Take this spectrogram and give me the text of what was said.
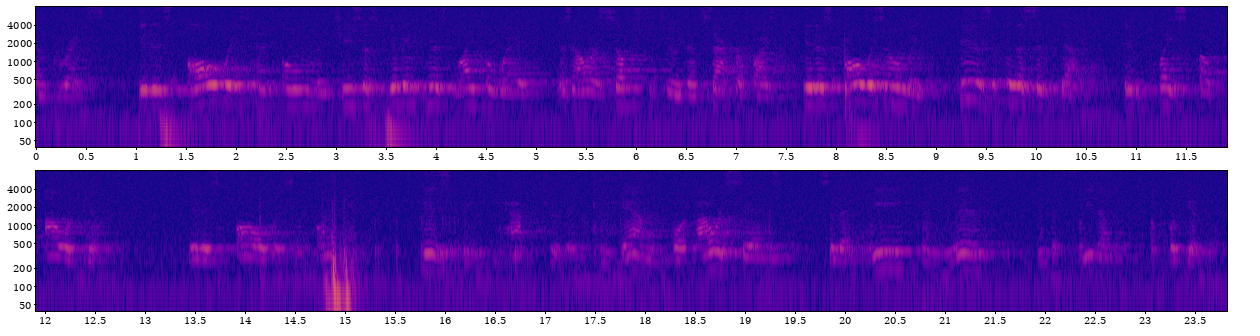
embrace. It is always and only Jesus giving his life away as our substitute and sacrifice. It is always and only his innocent death in place of our guilt. It is always and only his being captured and condemned for our sins so that we can live in the freedom of forgiveness.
